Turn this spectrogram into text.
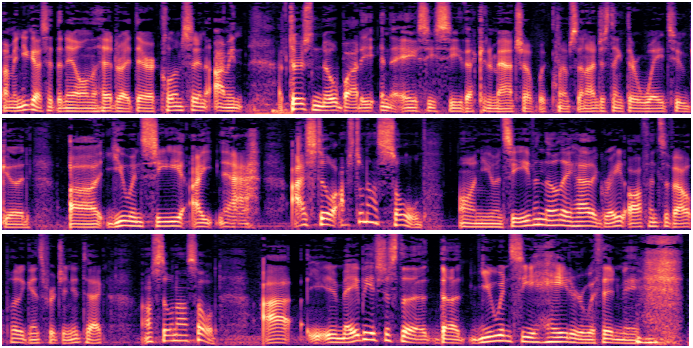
I mean, you guys hit the nail on the head right there. Clemson, I mean, there's nobody in the ACC that can match up with Clemson. I just think they're way too good. Uh, UNC, I, nah, I still, I'm still not sold on UNC, even though they had a great offensive output against Virginia Tech. I'm still not sold. Uh, maybe it's just the the UNC hater within me,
